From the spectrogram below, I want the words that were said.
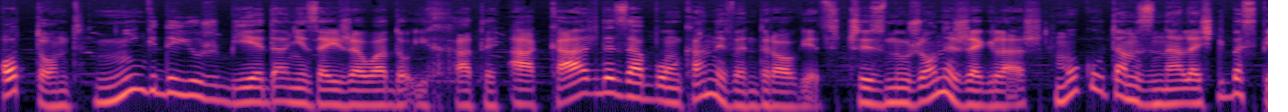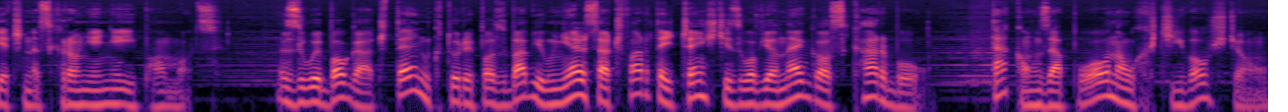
Odtąd nigdy już bieda nie zajrzała do ich chaty, a każdy zabłąkany wędrowiec czy znużony żeglarz mógł tam znaleźć bezpieczne schronienie i pomoc. Zły bogacz, ten, który pozbawił Nielsa czwartej części złowionego skarbu, taką zapłonął chciwością,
